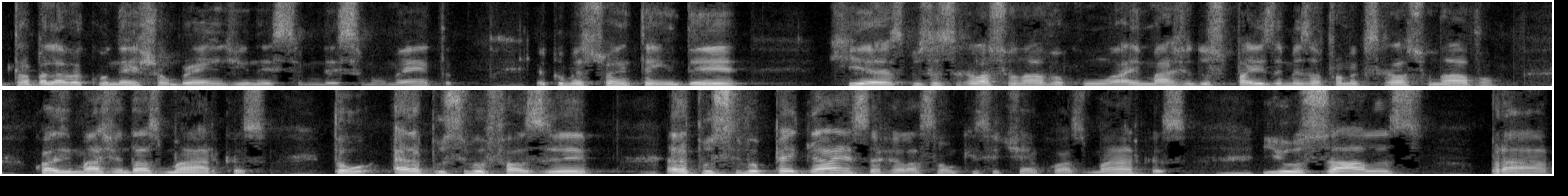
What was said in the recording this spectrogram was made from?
trabalhava com nation branding nesse nesse momento, ele começou a entender que as pessoas se relacionavam com a imagem dos países da mesma forma que se relacionavam com a imagem das marcas. Então, era possível fazer era possível pegar essa relação que se tinha com as marcas e usá-las para,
